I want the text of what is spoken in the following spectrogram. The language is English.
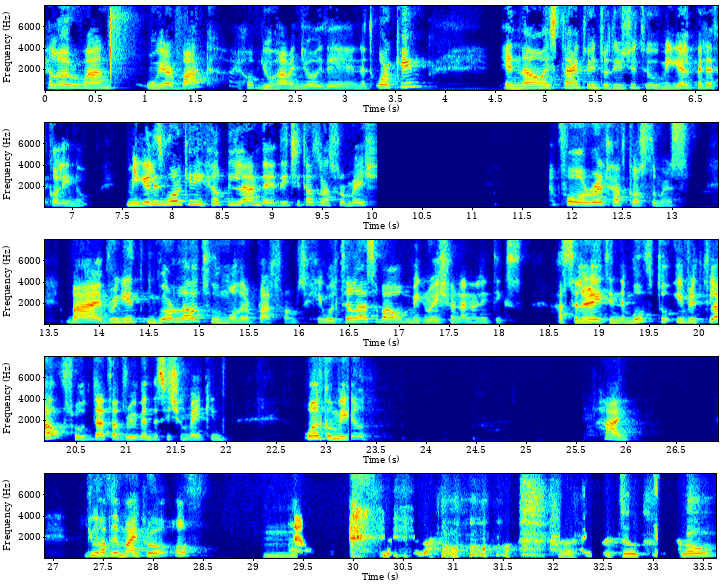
Hello, everyone. We are back. I hope you have enjoyed the networking. And now it's time to introduce you to Miguel Perez Colino. Miguel is working in helping land the digital transformation for Red Hat customers by bringing workload to modern platforms. He will tell us about migration analytics, accelerating the move to hybrid cloud through data-driven decision-making. Welcome, Miguel. Hi. You have the micro off No. now. Hello. Two. Hello.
